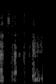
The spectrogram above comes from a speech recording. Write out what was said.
That's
